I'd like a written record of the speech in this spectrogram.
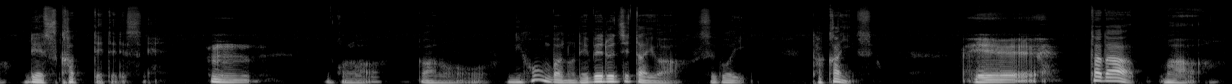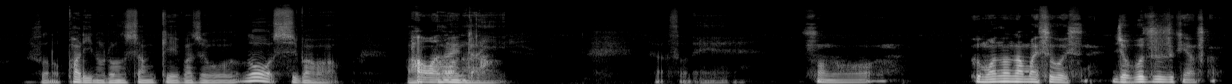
ーレース勝っててですね。うん。うん。だから、あのー日本馬のレベル自体はすごい高いんですよ。へえ。ただ、まあ、そのパリのロンシャン競馬場の芝は合わないんだそうね。その、馬の名前すごいですね。ジョブズ好きなんですかね。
